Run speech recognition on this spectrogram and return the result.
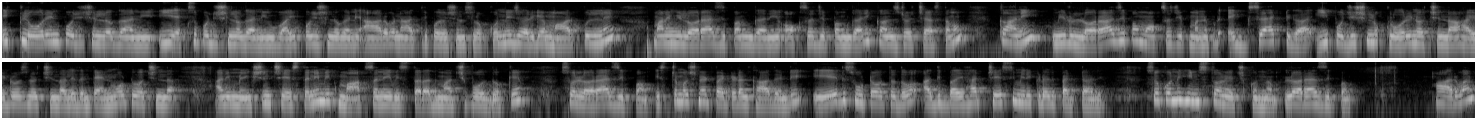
ఈ క్లోరిన్ పొజిషన్లో కానీ ఈ ఎక్స్ పొజిషన్లో కానీ వై పొజిషన్లో కానీ ఆరవ నాత్రి పొజిషన్స్లో కొన్ని జరిగే మార్పుల్నే మనం ఈ లొరాజిపం కానీ ఆక్సజిపమ్ కానీ కన్సిడర్ చేస్తాము. కానీ మీరు లొరాజిపం ఆక్సజిపమ్ అన్నప్పుడు ఎగ్జాక్ట్గా ఈ పొజిషన్లో క్లోరిన్ వచ్చిందా హైడ్రోజన్ వచ్చిందా లేదంటే ఎన్ఓ వచ్చిందా అని మెన్షన్ చేస్తేనే మీకు మార్క్స్ అనేవి ఇస్తారు. అది మర్చిపోద్దు ఓకే? సో లొరాజిపమ్ ఇష్టం వచ్చినట్టు పెట్టడం కాదండి. ఏది సూట్ అవుతుందో అది బైహార్ట్ చేసి మీరు ఇక్కడ పెట్టాలి. సో కొన్ని హింట్స్తో నేర్చుకుందాం. Lorazepam R one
